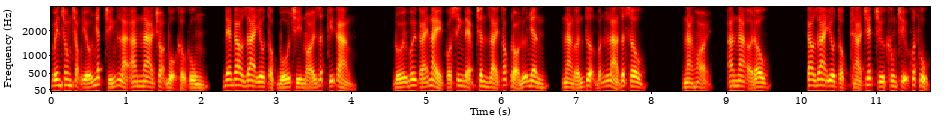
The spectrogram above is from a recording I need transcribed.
bên trong trọng yếu nhất chính là anna chọn bộ khẩu cung, đem cao gia yêu tộc bố trí nói rất kỹ càng. Đối với cái này có xinh đẹp chân dài tóc đỏ nữ nhân, nàng ấn tượng vẫn là rất sâu. Nàng hỏi, anna ở đâu? Cao gia yêu tộc thả chết chứ không chịu khuất phục,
